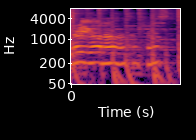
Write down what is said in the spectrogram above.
There you go now, that's finished.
